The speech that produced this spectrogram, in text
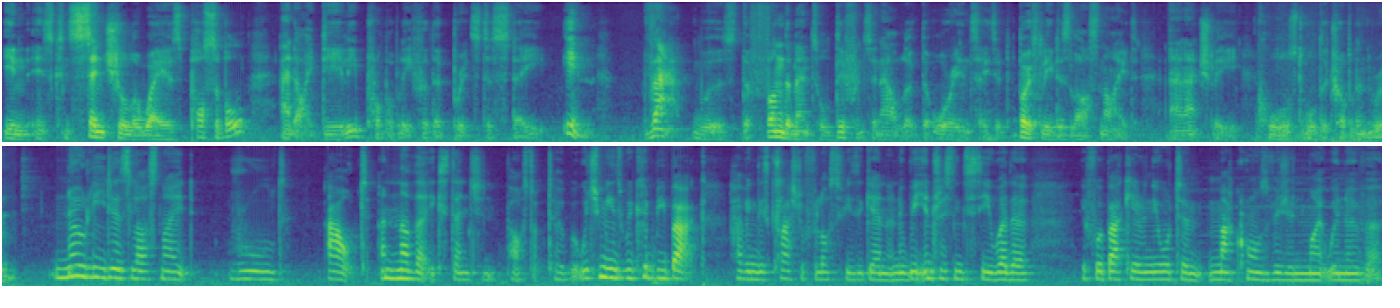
in as consensual a way as possible, and ideally, probably for the Brits to stay in. That was the fundamental difference in outlook that orientated both leaders last night and actually caused all the trouble in the room. No leaders last night ruled out another extension past October, which means we could be back having this clash of philosophies again, and it'll be interesting to see whether, if we're back here in the autumn, Macron's vision might win over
